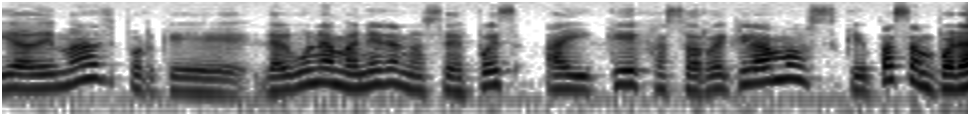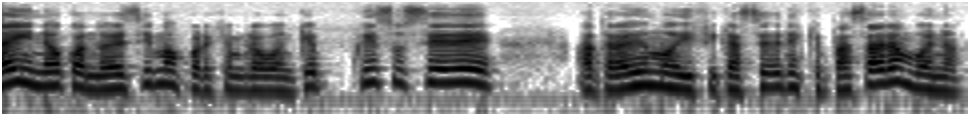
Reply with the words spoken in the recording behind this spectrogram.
y además porque de alguna manera, no sé, después hay quejas o reclamos que pasan por ahí, ¿no? Cuando decimos, por ejemplo, bueno, ¿qué, qué sucede a través de modificaciones que pasaron. Bueno,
